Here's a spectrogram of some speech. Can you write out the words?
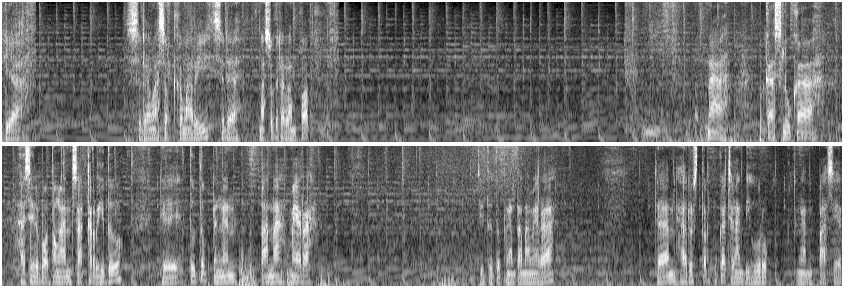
Ya, sudah masuk kemari, sudah masuk ke dalam pot. Nah, bekas luka hasil potongan saker itu ditutup dengan tanah merah. Ditutup dengan tanah merah dan harus terbuka jangan diuruk dengan pasir.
